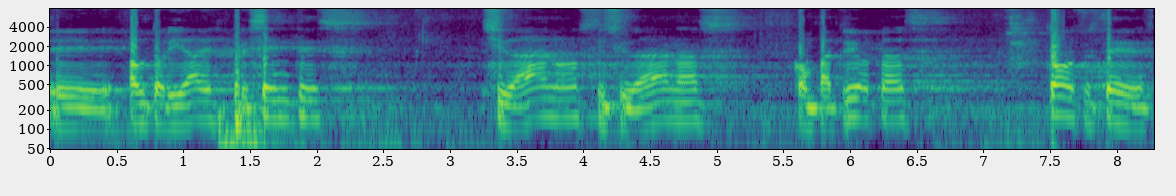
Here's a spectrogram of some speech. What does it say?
eh, autoridades presentes, ciudadanos y ciudadanas, compatriotas, todos ustedes,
